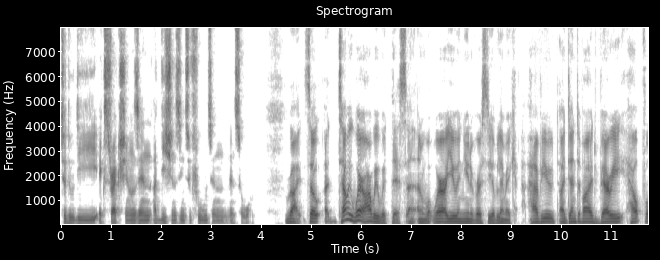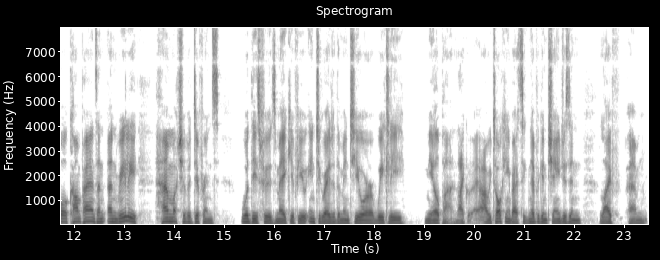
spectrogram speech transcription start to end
to do the extractions and additions into foods and, and so on. Right. So uh, tell me, where are we with this? And, and where are you in University of Limerick? Have you identified very helpful compounds? And, and really, how much of a difference would these foods make if you integrated them into your weekly meal plan? Like, are we talking about significant changes in life, um,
